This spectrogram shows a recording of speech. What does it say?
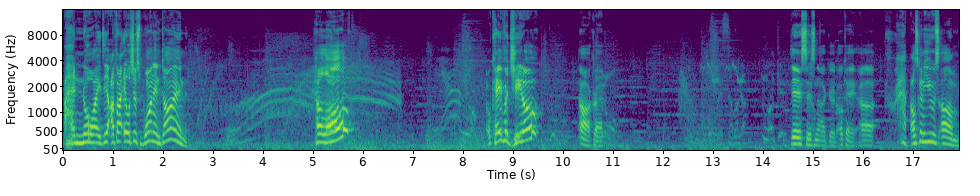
I had no idea. I thought it was just one and done. Hello? Okay, Vegito? Oh, crap. This is not good. Okay, uh, crap. I was gonna use, um,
